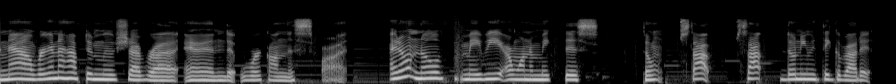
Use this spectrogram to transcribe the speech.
now, we're to have to move Chevra and work on this spot. I don't know if maybe I want to make this... Don't stop. Stop. Don't even think about it.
